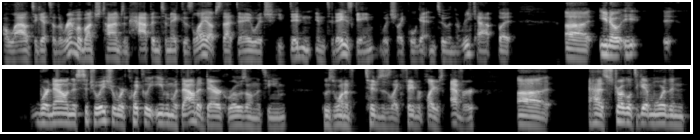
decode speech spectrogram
allowed to get to the rim a bunch of times and happened to make his layups that day, which he didn't in today's game, which like we'll get into in the recap. But uh, you know, he, we're now in this situation where Quickley, even without a Derrick Rose on the team, who's one of Thibs's like favorite players ever, uh, has struggled to get more than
